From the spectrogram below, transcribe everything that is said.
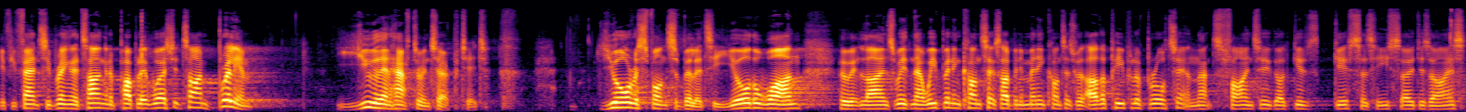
if you fancy bringing a tongue in a public worship time, brilliant. You then have to interpret it. Your responsibility. You're the one who it lines with. Now, we've been in contexts, I've been in many contexts where other people have brought it, and that's fine too. God gives gifts as He so desires.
